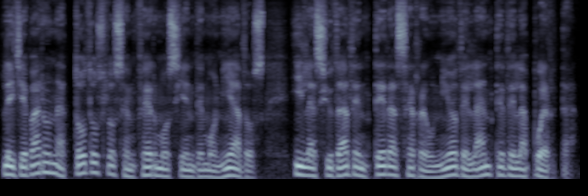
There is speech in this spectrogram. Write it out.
le llevaron a todos los enfermos y endemoniados, y la ciudad entera se reunió delante de la puerta.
